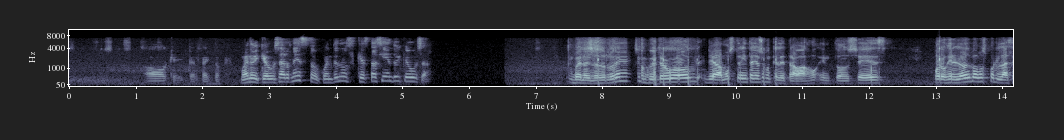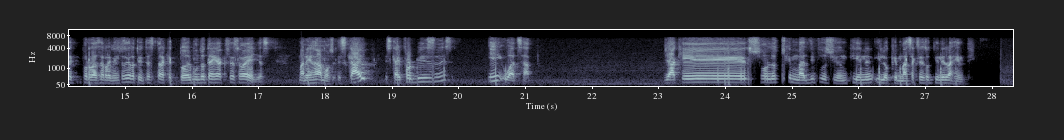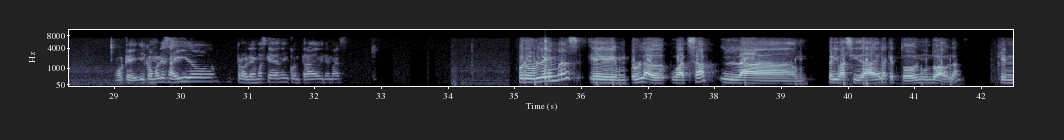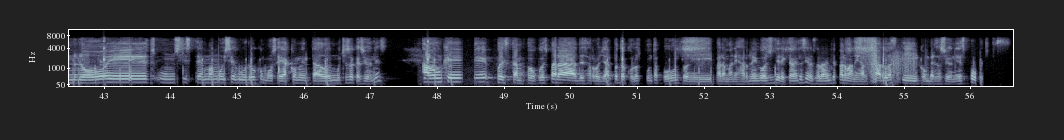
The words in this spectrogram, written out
Ok, perfecto. Bueno, ¿y qué usa Ernesto? Cuéntenos qué está haciendo y qué usa. Bueno, nosotros en Computer World llevamos 30 años con teletrabajo, entonces por lo general nos vamos por las, por las herramientas gratuitas para que todo el mundo tenga acceso a ellas. Manejamos Skype, Skype for Business y WhatsApp, ya que son los que más difusión tienen y lo que más acceso tiene la gente. Ok, ¿y cómo les ha ido? problemas que hayan encontrado y demás? Problemas, eh, por un lado, WhatsApp, la privacidad de la que todo el mundo habla, que no es un sistema muy seguro como se ha comentado en muchas ocasiones, aunque pues tampoco es para desarrollar protocolos punto a punto ni para manejar negocios directamente, sino solamente para manejar charlas y conversaciones públicas.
